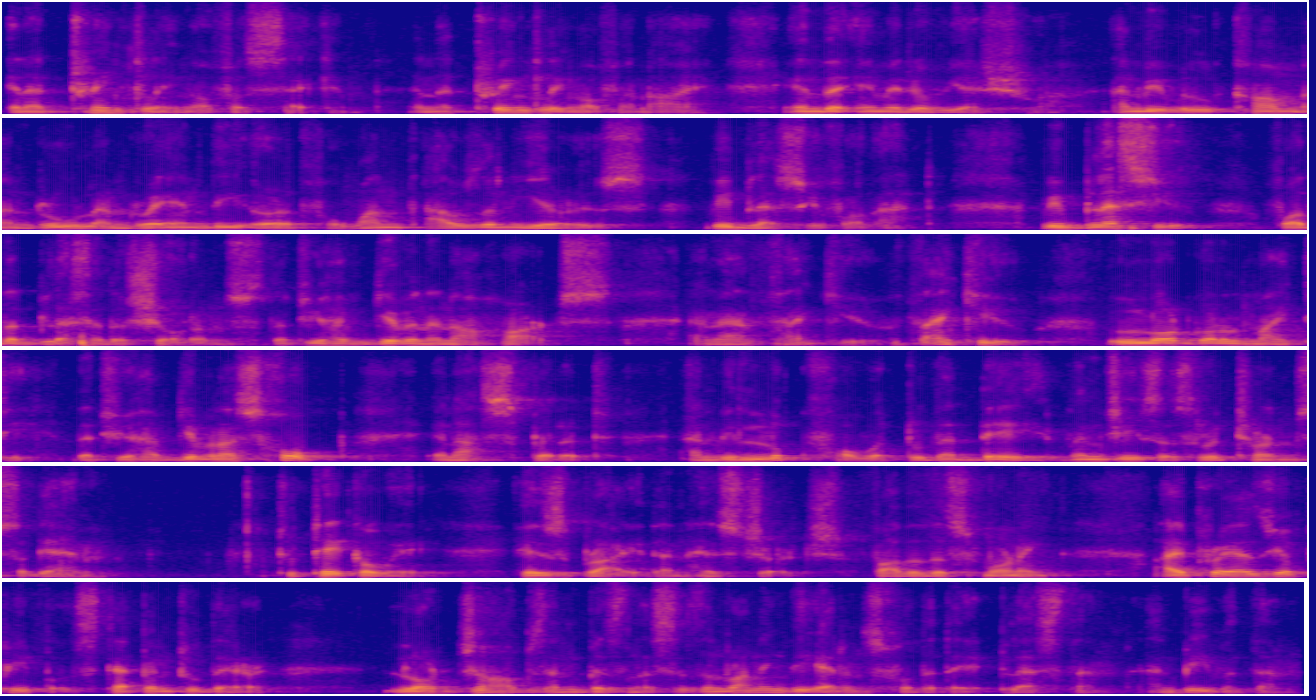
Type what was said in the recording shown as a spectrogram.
in a twinkling of a second, in a twinkling of an eye, in the image of Yeshua. And we will come and rule and reign the earth for 1,000 years. We bless you for that. We bless you for that blessed assurance that you have given in our hearts. And I thank you. Thank you, Lord God Almighty, that you have given us hope in our spirit. And we look forward to that day when Jesus returns again to take away his bride and his church. Father, this morning, I pray as your people step into their Lord jobs and businesses and running the errands for the day. Bless them and be with them.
